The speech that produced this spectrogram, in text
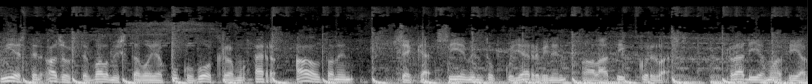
miesten asusten valmistavo ja pukuvuokramo R. Aaltonen sekä Siementukku Järvinen ala Tikkurilasta. Radiomafia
